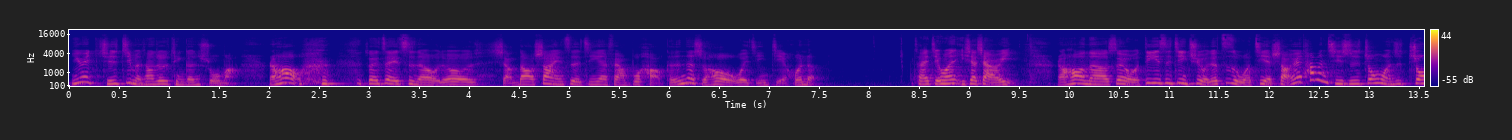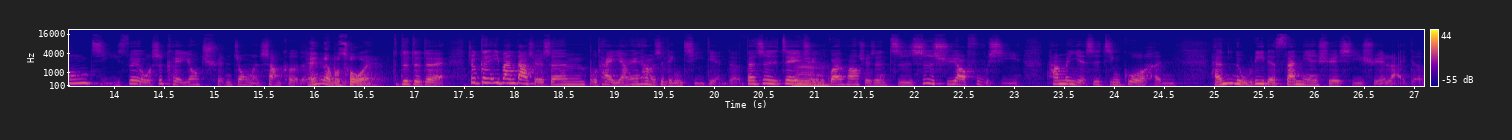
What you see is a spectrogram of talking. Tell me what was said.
因为其实基本上就是听跟说嘛。然后，所以这一次呢，我就想到上一次的经验非常不好。可是那时候我已经结婚了。才结婚一下下而已，然后呢，所以我第一次进去我就自我介绍，因为他们其实中文是中级，所以我是可以用全中文上课的。哎，那不错哎。对对对对，就跟一般大学生不太一样，因为他们是零起点的，但是这一群官方学生只是需要复习，嗯、他们也是经过很很努力的三年学习学来的。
